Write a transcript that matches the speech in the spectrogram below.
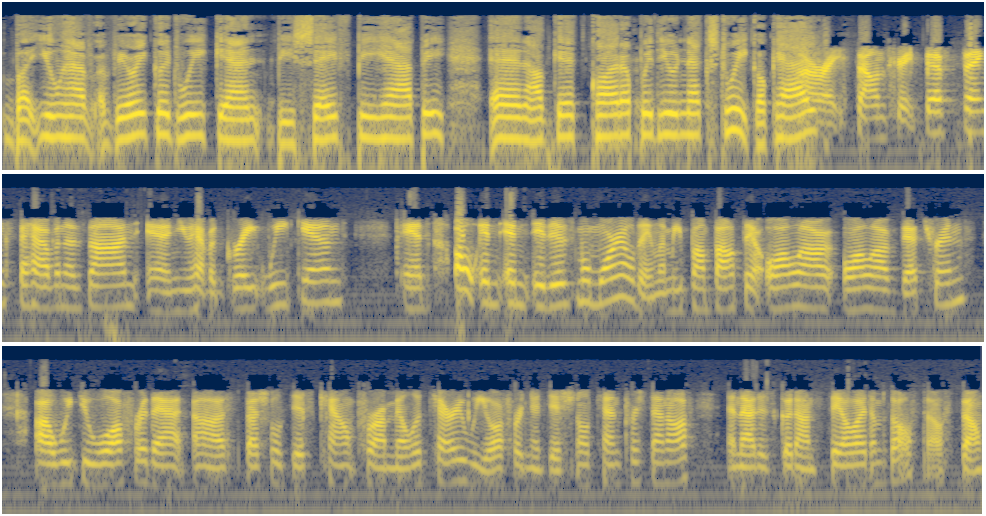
But you have a very good weekend. Be safe, be happy, and I'll get caught up with you next week. Okay? All right, sounds great. Bev, thanks for having us on, and you have a great weekend. And oh, and, and it is Memorial Day. Let me bump out there. All our all our veterans, uh, we do offer that uh, special discount for our military. We offer an additional ten percent off, and that is good on sale items also. So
